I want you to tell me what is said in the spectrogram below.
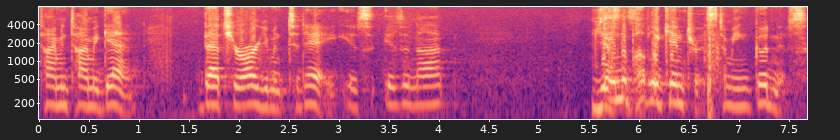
Time and time again. That's your argument today, is, is it not? Yes. In the public interest, I mean, goodness,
